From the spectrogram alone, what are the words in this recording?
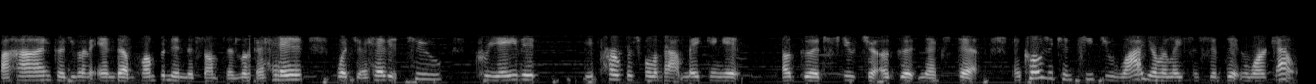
behind because you're going to end up bumping into something. Look ahead, what you're headed to, create it, be purposeful about making it a good future, a good next step. And closure can teach you why your relationship didn't work out.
